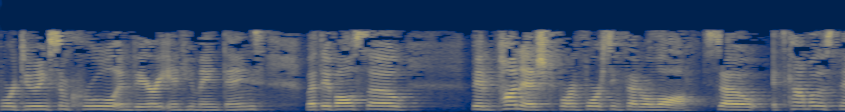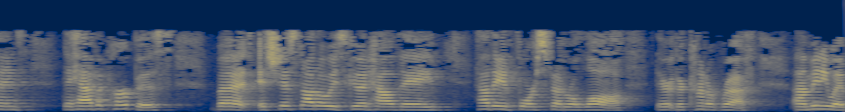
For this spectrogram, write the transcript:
for doing some cruel and very inhumane things, but they've also been punished for enforcing federal law. So it's kind of one of those things, they have a purpose, but it's just not always good how they, how they enforce federal law. They're, they're kind of rough. Um, anyway,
